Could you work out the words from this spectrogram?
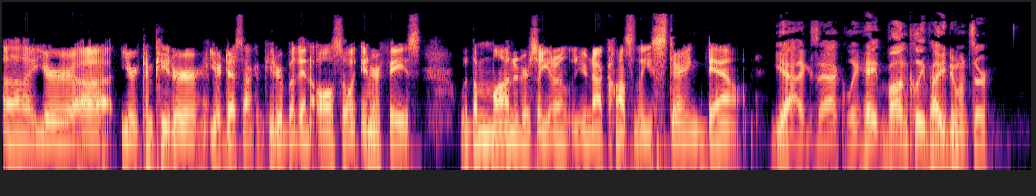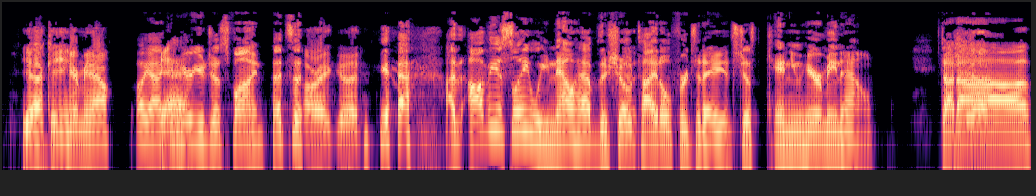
uh, your uh, your computer, your desktop computer, but then also interface with the monitor, so you don't you're not constantly staring down. Yeah, exactly. Hey, Von Cleef, how you doing, sir? Yeah, can you hear me now? Oh yeah, I can Yeah. hear you just fine. That's a, All right, good. yeah. And obviously, we now have the show title for today. It's just "Can you hear me now?" Ta da!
